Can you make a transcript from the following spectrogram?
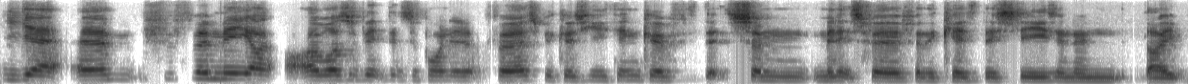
Yeah, um, for me, I, I, was a bit disappointed at first because you think of some minutes for, for the kids this season, and like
